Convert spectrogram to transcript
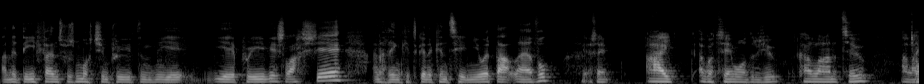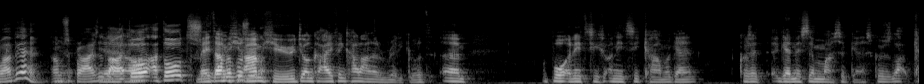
and the defense was much improved than the year, previous last year. And I think it's going to continue at that level. Yeah, same. I I've got the same order as you. Carolina too. I oh, like, oh, have you? I'm yeah. surprised at yeah, that. I thought, I thought... Mate, I'm, I'm huge. On, I think Carolina are really good. Um, But I need to I need to see Cam again. Because again, this is a massive guess. Because like,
